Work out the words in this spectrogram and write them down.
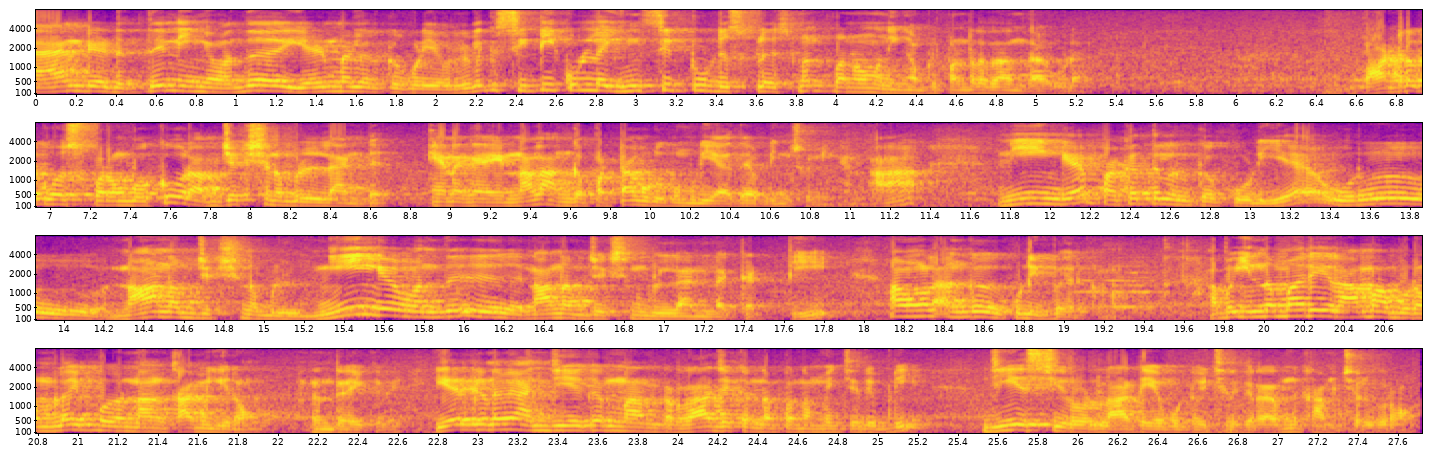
லேண்ட் எடுத்து நீங்கள் வந்து ஏழ்மையில் இருக்கக்கூடியவர்களுக்கு சிட்டிக்குள்ளே இன்ஸ்டிடியூட் டிஸ்பிளேஸ்மெண்ட் பண்ணணும். நீங்கள் அப்படி பண்ணுறதா இருந்தால் கூட. வாட்டர் கோர்ஸ் புறம்போக்கு ஒரு அப்ஜெக்ஷனபிள் லேண்டு எனக்கு என்னால் அங்கே பட்டா கொடுக்க முடியாது அப்படின்னு சொன்னீங்கன்னா நீங்கள் பக்கத்தில் இருக்கக்கூடிய ஒரு நான் அப்ஜெக்ஷனபிள் நீங்கள் வந்து நான் அப்ஜெக்ஷனபிள் லேண்டில் கட்டி அவங்கள அங்கே குடிப்பெயர்க்கணும் அப்போ இந்த மாதிரி ராமாபுரம்ல இப்போ நாங்கள் காமிக்கிறோம் ரெண்டு ஏக்கர். ஏற்கனவே அஞ்சு ஏக்கர் நான் ராஜகண்ணப்பன் அமைச்சர் இப்படி ஜிஎஸ்டி ரோட்டில் ஆட்டையை போட்டு வச்சிருக்கிறாருன்னு காமிச்சிருக்கிறோம்.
